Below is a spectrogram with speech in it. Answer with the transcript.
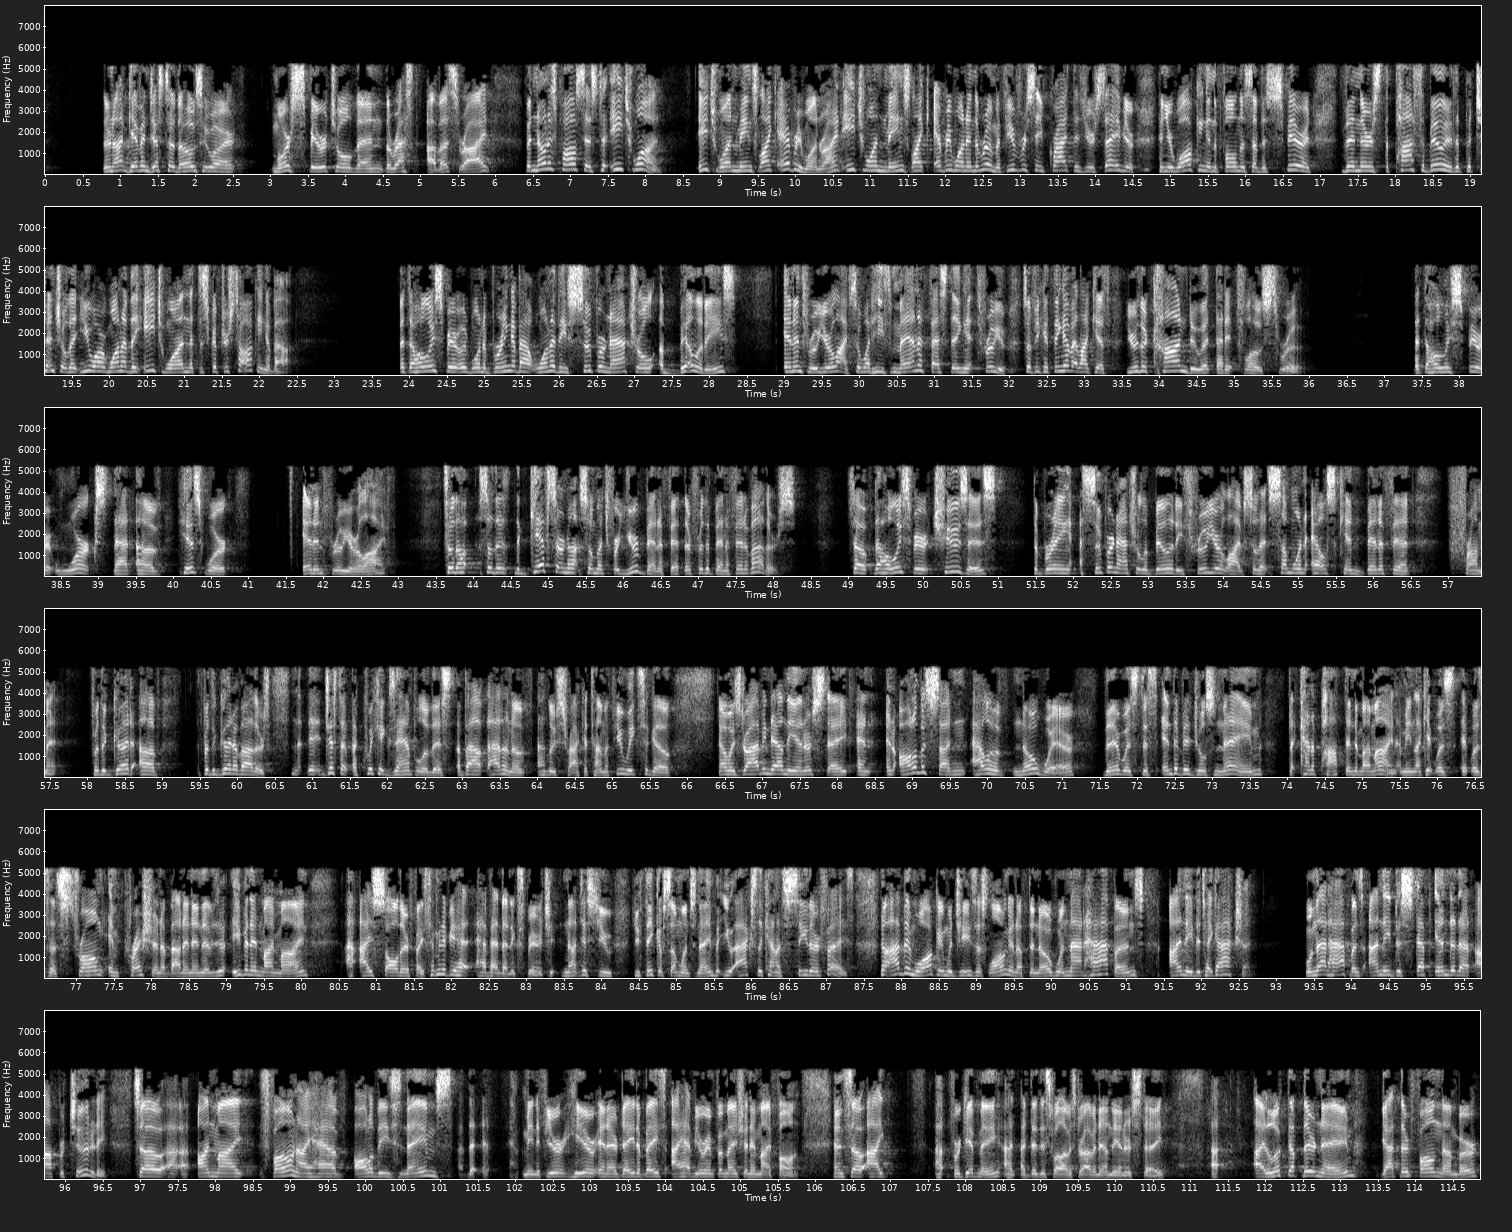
They're not given just to those who are more spiritual than the rest of us, right? But notice Paul says to each one. Each one means like everyone, right? Each one means like everyone in the room. If you've received Christ as your Savior and you're walking in the fullness of the Spirit, then there's the possibility, the potential that you are one of the each one that the Scripture's talking about. That the Holy Spirit would want to bring about one of these supernatural abilities in and through your life. So what He's manifesting it through you. So if you can think of it like this, you're the conduit that it flows through that the Holy Spirit works that of His work in and through your life. So, the, so the, the gifts are not so much for your benefit, they're for the benefit of others. So the Holy Spirit chooses to bring a supernatural ability through your life so that someone else can benefit from it for the good of for the good of others. Just a, a quick example of this about I don't know, I lose track of time. A few weeks ago, I was driving down the interstate and and all of a sudden out of nowhere there was this individual's name that kind of popped into my mind. I mean, like it was, it was a strong impression about an individual, even in my mind. I, I saw their face. How many of you have had that experience? You, Not just you, you think of someone's name, but you actually kind of see their face. Now, I've been walking with Jesus long enough to know when that happens, I need to take action. When that happens, I need to step into that opportunity. So uh, on my phone, I have all of these names. That, I mean, if you're here in our database, I have your information in my phone. And so I, uh, forgive me, I, I, did this while I was driving down the interstate. Uh, I looked up their name, got their phone number,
